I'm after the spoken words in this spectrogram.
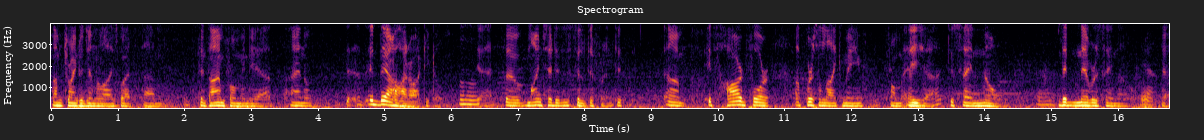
I'm trying to generalize, but um, since I'm from India, I know th- they are hierarchical. Mm-hmm. Yeah, so mindset is still different. It's um, it's hard for a person like me from Asia to say no. Right. They never say no. Yeah. Yeah.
